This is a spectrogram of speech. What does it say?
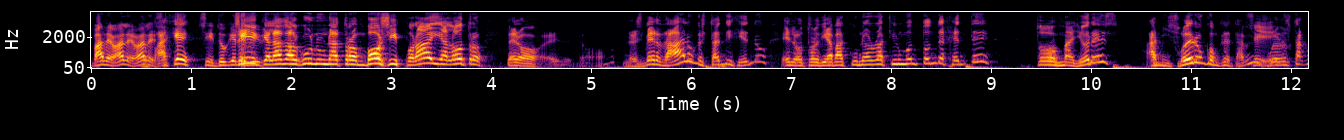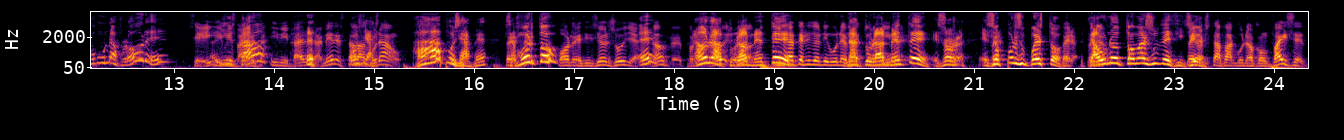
Vale, vale, vale. Es que, si tú quieres sí, ir- que le ha dado alguno una trombosis por ahí al otro. Pero eh, no, no es verdad lo que están diciendo. El otro día vacunaron aquí un montón de gente, todos mayores. A mi suero, concretamente. Sí. Mi suero está como una flor, ¿eh? Sí, y mi, está. padre, y mi padre también está Pues vacunado. está. Ah, pues ya, ¿se Pero ha muerto? Por decisión suya. ¿Eh? No, Por- No, naturalmente. No, ha tenido ningún efecto. Naturalmente. Eso, eso es por supuesto. Pero- Cada pero- uno toma su Pero decisión. está vacunado con Pfizer,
